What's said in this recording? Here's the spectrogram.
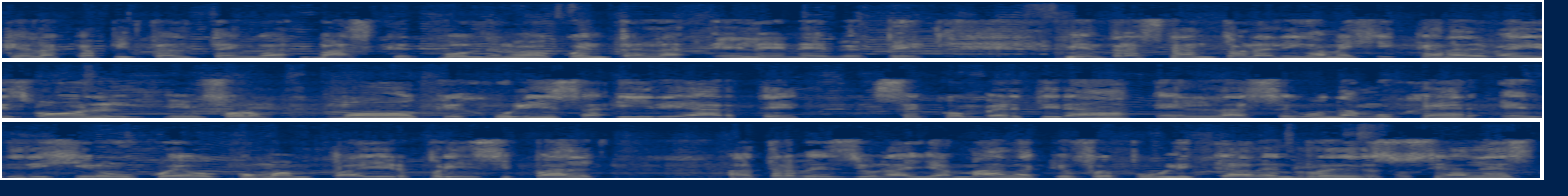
que la capital tenga básquetbol de nueva cuenta en la LNBP. Mientras tanto, la Liga Mexicana de Béisbol informó que Julisa Iriarte se convertirá en la segunda mujer en dirigir un juego como umpire principal a través de una llamada que fue publicada en redes sociales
